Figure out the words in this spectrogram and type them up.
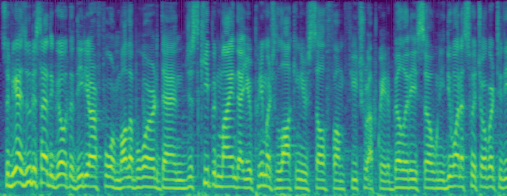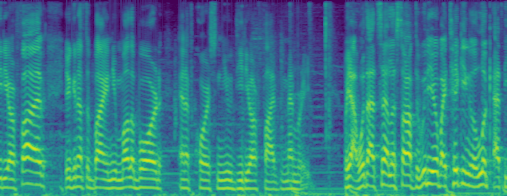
So if you guys do decide to go with the DDR4 motherboard, then just keep in mind that you're pretty much locking yourself from future upgradability. So when you do want to switch over to DDR5, you're gonna have to buy a new motherboard and of course new DDR5 memory. But yeah, with that said, let's start off the video by taking a look at the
